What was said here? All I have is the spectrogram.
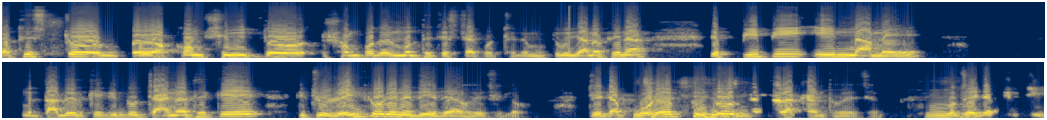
যথেষ্ট রকম সীমিত সম্পদের মধ্যে চেষ্টা করছেন। এবং তুমি জানো কিনা যে পিপিই নামে তাদেরকে কিন্তু চায়না থেকে কিছু রেইন রেইনকোট এনে দিয়ে দেওয়া হয়েছিল যেটা পরে ডাক্তার আক্রান্ত হয়েছেন। বলছে এটা পিপি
